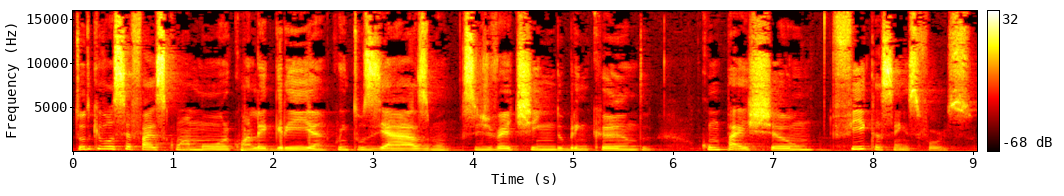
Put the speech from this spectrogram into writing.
Tudo que você faz com amor, com alegria, com entusiasmo, se divertindo, brincando, com paixão, fica sem esforço.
